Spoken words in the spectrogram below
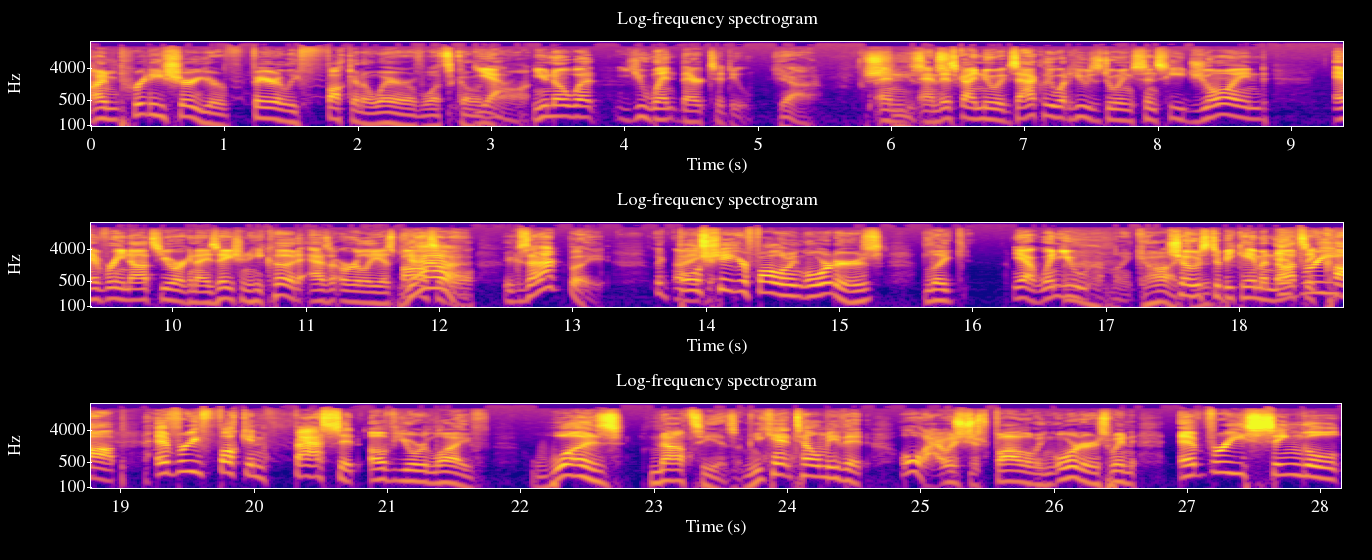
I'm pretty sure you're fairly fucking aware of what's going Yeah. on. You know what you went there to do. yeah. And Jesus. and this guy knew exactly what he was doing since he joined every Nazi organization he could as early as possible. Yeah, exactly. Like Like- bullshit, you're following orders. Like, Yeah, when you oh my god, chose dude. to become a Nazi every, cop. Every fucking facet of your life was Nazism. You can't tell me that, oh, I was just following orders when every single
